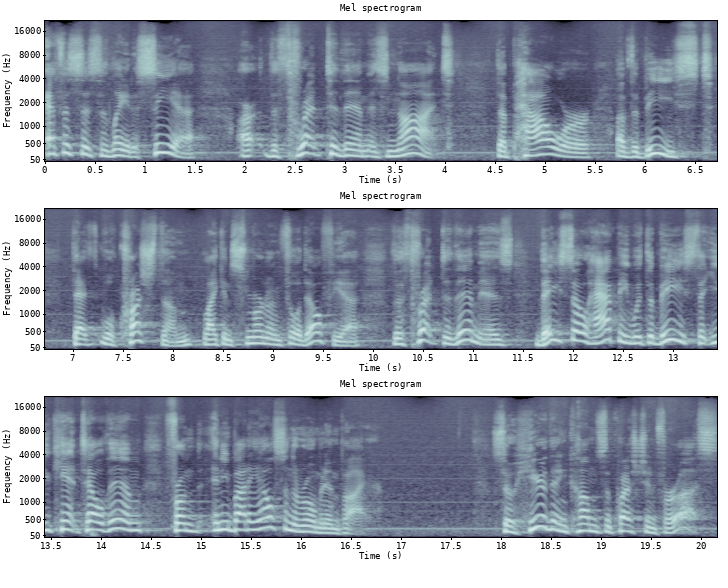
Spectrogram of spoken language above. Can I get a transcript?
Ephesus and Laodicea are the threat to them is not the power of the beast that will crush them, like in Smyrna and Philadelphia. The threat to them is they so happy with the beast that you can't tell them from anybody else in the Roman Empire. So here then comes the question for us.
